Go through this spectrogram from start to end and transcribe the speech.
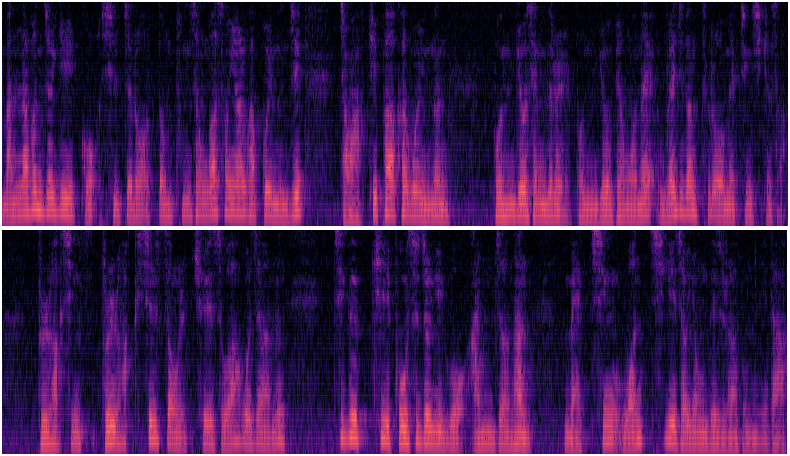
만나본 적이 있고 실제로 어떤 품성과 성향을 갖고 있는지 정확히 파악하고 있는 본교생들을 본교 병원의 레지던트로 matching시켜서 불확실, 불확실성을 최소화하고자 하는 지극히 보수적이고 안전한 매칭 원칙이 적용되리라 봅니다.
